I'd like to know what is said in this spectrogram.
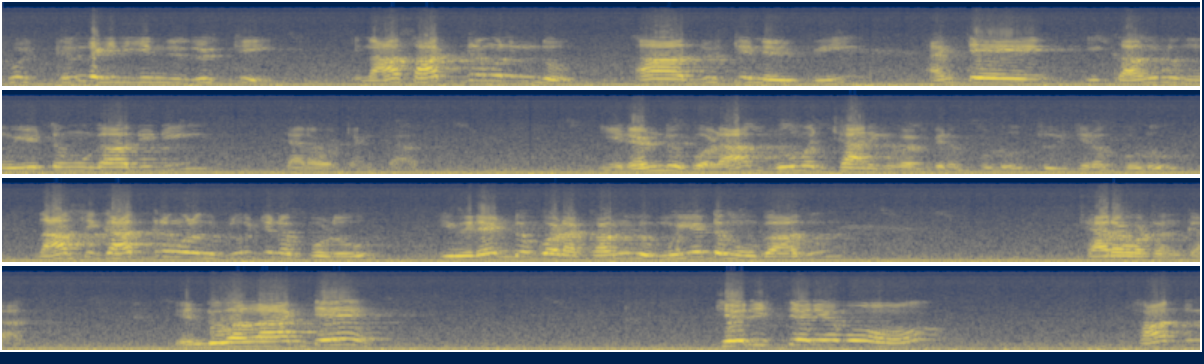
భూ- క్రిందకి దిగింది దృష్టి ఈ నాసాగ్రమునందు ఆ దృష్టి నిలిపి అంటే ఈ కనులు ముయ్యటము కాదు ఇది తెరవటం కాదు. ఈ రెండు కూడా భూమధ్యానికి పంపినప్పుడు చూచినప్పుడు నాసికాగ్రములకు చూచినప్పుడు ఇవి రెండు కూడా కనులు ముయ్యటము కాదు తెరవటం కాదు. ఎందువల్ల అంటే తెరిస్తేనేమో శాంతం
